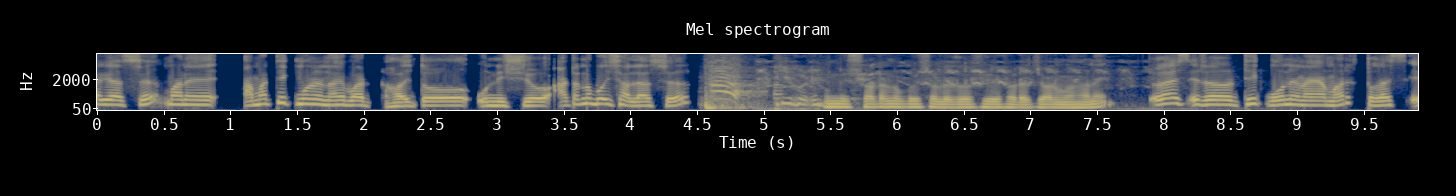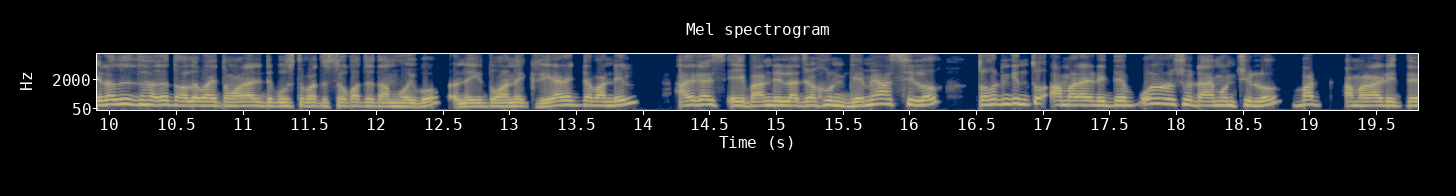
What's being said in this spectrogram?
আগে আসছে মানে আমার ঠিক মনে নাই বাট হয়তো উনিশশো আটানব্বই সালে আসছে উনিশশো আটানব্বই সালে তো ফ্রি ফায়ারের জন্ম হয় তো গাইস এটা ঠিক মনে নাই আমার। তো গাইস এটা যদি থাকে, তাহলে ভাই তোমার আইডিতে বুঝতে পারতেছো কত দাম হইব। কিন্তু অনেক রেয়ার একটা বান্ডিল আর গাইস এই বান্ডিলটা যখন গেমে আসছিল তখন কিন্তু আমার আইডিতে পনেরোশো ডায়মন্ড ছিল বাট আমার আইডিতে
